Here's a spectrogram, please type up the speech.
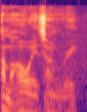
I'm always hungry.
